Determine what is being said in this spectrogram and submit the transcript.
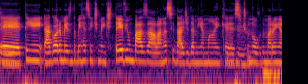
É, tem agora mesmo também recentemente teve um bazar lá na cidade da minha mãe, que é Uhum. Sítio Novo do Maranhão.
